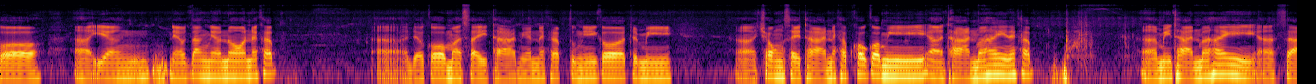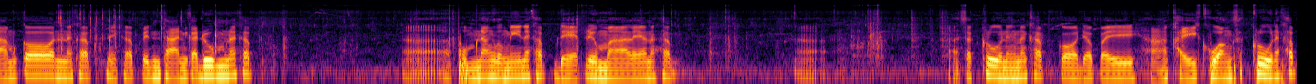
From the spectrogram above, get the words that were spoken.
ก็อ่าเอียงแนวตั้งแนวนอนนะครับอ่าเดี๋ยวก็มาใส่ฐานกันนะครับ ตรงนี้ก็จะมีอ่าช่องใส่ฐานนะครับเขาก็มีอ่าฐานมาให้นะครับอ่ามีฐานมาให้อ่าสามก้อนนะครับนี่ครับเป็นฐานกระดุมนะครับอ่าผมนั่งตรงนี้นะครับแดดเริ่มมาแล้วนะครับอ่าอ่า สักครู่หนึ่งนะครับ ก็เดี๋ยวไปหาไขควงสักครู่นะครับ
